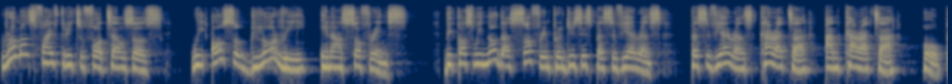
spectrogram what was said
Romans 5 3 to 4 tells us we also glory in our sufferings because we know that suffering produces perseverance, perseverance, character, and character, hope.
